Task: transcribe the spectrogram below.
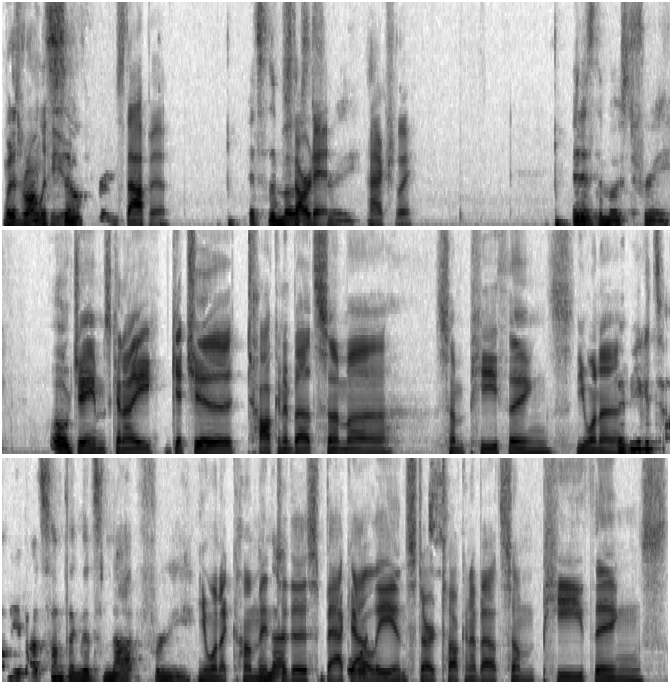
what is wrong with you so free. stop it It's the most start it free. actually It is the most free. Oh, James, can I get you talking about some uh some P things? You wanna Maybe you could tell me about something that's not free. you wanna come into that- this back alley and start talking about some P things?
